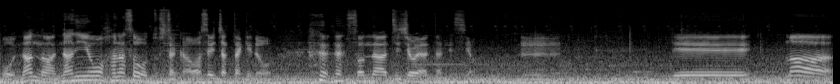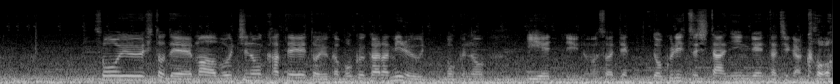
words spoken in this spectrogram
こう何の何を話そうとしたか忘れちゃったけど そんな父親だったんですよ、うん、でまあそういう人で、まあ、うちの家庭というか僕から見る僕の家っていうのはそうやって独立した人間たちがこ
